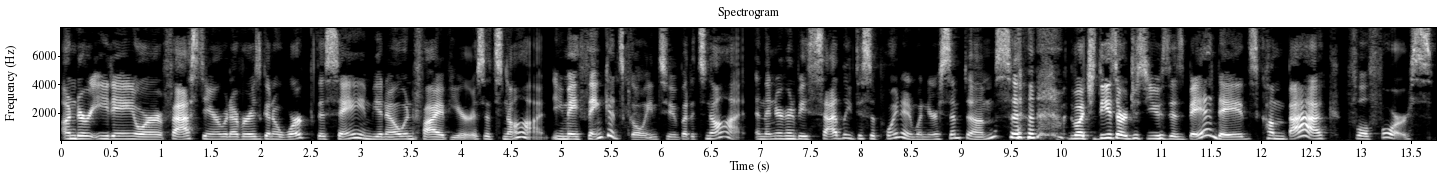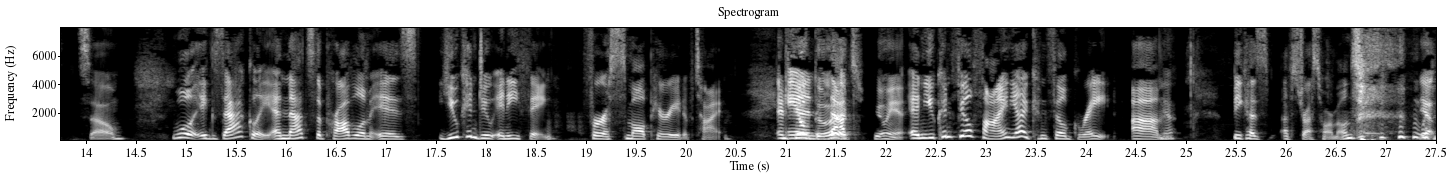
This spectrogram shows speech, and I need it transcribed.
under eating or fasting or whatever, is going to work the same. You know, in five years, it's not. You may think it's going to, but it's not. And then you're going to be sadly disappointed when your symptoms, which these are just used as band aids, come back full force. So Well, exactly. And that's the problem is you can do anything for a small period of time. and feel And good that's- doing it. And you can feel fine. Yeah, you can feel great. Um Yeah. because of stress hormones, which Yep.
